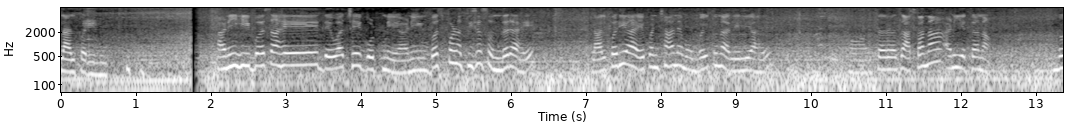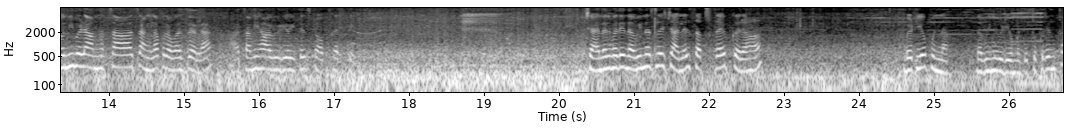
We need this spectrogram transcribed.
लालपरीने आणि ही बस आहे देवाचे गोटणे आणि बस पण अतिशय सुंदर आहे. लालपरी आहे पण छान आहे मुंबईतून आलेली आहे. तर जाताना आणि येताना. दोन्ही वेळा आमचा चांगला प्रवास झाला. आता मी हा व्हिडिओ इथे स्टॉप करते. चॅनलमध्ये नवीन असले चॅनल सबस्क्राईब करा हां. भेटूया पुन्हा नवीन व्हिडिओमध्ये तोपर्यंत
